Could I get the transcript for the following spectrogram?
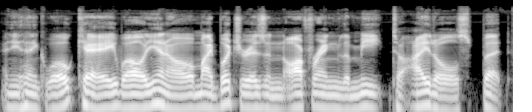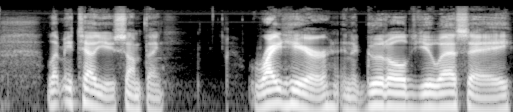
And you think, well, okay, well, you know, my butcher isn't offering the meat to idols, but let me tell you something. Right here in the good old USA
